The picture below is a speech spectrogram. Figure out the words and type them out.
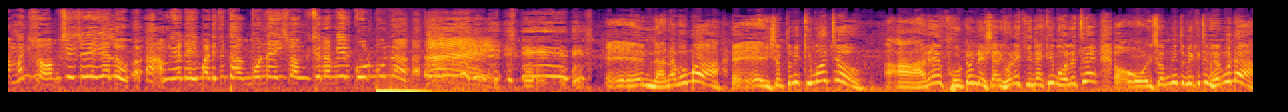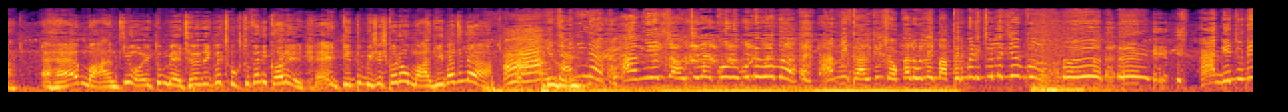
আমার সব শেষ হয়ে গেল। আমি আর এই বাড়িতে থাকব না এই সংসার আমি আর করব না। না বৌমা এইসব তুমি কি বলছো? আরে, ফুটো নেশার ঘরে কি না কি বলেছে? ওইসব নিয়ে তুমি কিছু ভেবো না। হ্যাঁ মানছি ও একটু মেয়ে ছেলে দেখলে ছুকছুকানি করে। কিন্তু বিশেষ করে ও মাগি বাজ না, আমি এই সংসার করব না, বাবা। আমি কালকে সকাল হলে বাপের বাড়ি চলে যাব। আগে যদি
